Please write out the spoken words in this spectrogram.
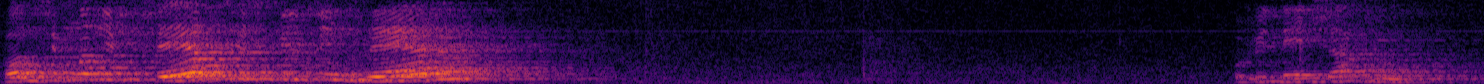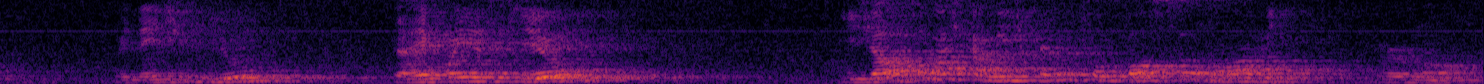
Quando se manifesta o Espírito em zero, o vidente já viu. O vidente viu, já reconheceu e já automaticamente perguntou qual o seu nome, meu irmão.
